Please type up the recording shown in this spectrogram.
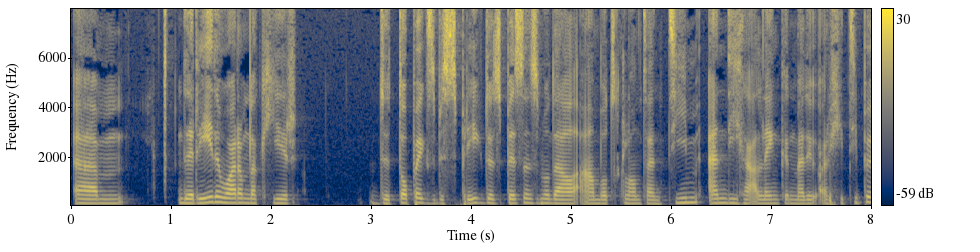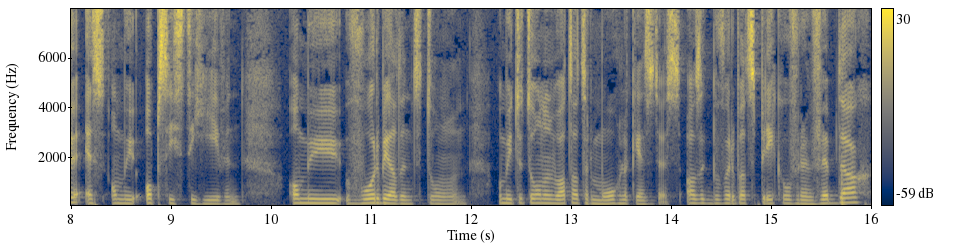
Um, de reden waarom dat ik hier de topics bespreek, dus businessmodel, aanbod, klant en team, en die ga linken met uw archetype, is om u opties te geven. Om u voorbeelden te tonen. Om u te tonen wat dat er mogelijk is. Dus als ik bijvoorbeeld spreek over een VIP-dag,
